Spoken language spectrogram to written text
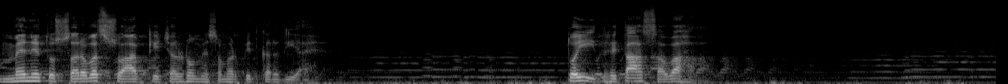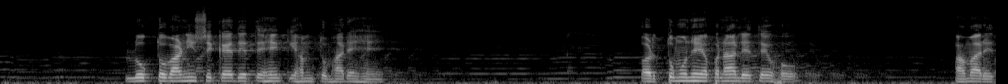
मैंने तो सर्वस्व आपके चरणों में समर्पित कर दिया है। तो ही धृता सवाह लोग तो वाणी से कह देते हैं कि हम तुम्हारे हैं। और तुम उन्हें अपना लेते हो। हमारे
